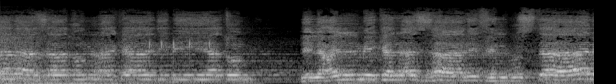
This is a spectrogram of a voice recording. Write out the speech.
لنا أكاديمية للعلم كالأزهار في البستان.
